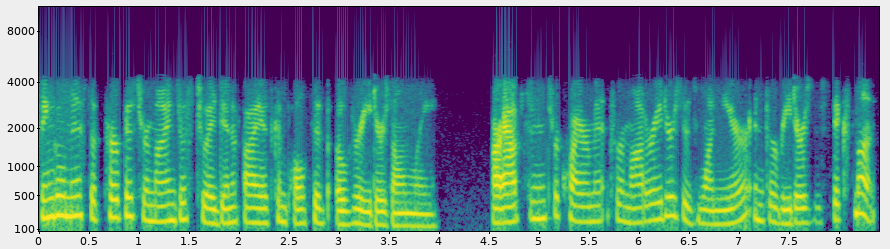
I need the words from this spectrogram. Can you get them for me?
Singleness of purpose reminds us to identify as compulsive overeaters only. Our abstinence requirement for moderators is one year and for readers is six months.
